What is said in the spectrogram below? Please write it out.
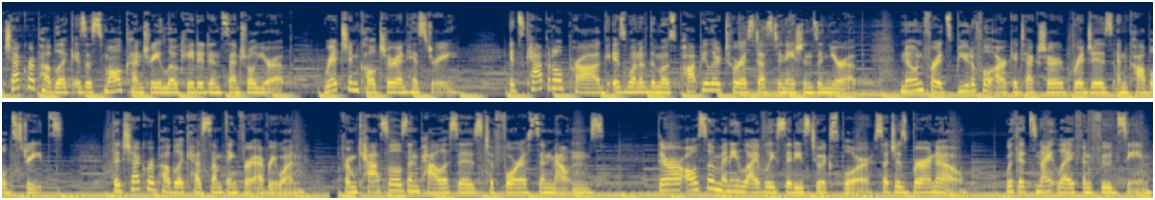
Czech Republic is a small country located in Central Europe, rich in culture and history. Its capital, Prague, is one of the most popular tourist destinations in Europe, known for its beautiful architecture, bridges, and cobbled streets. The Czech Republic has something for everyone, from castles and palaces to forests and mountains. There are also many lively cities to explore, such as Brno, with its nightlife and food scene.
